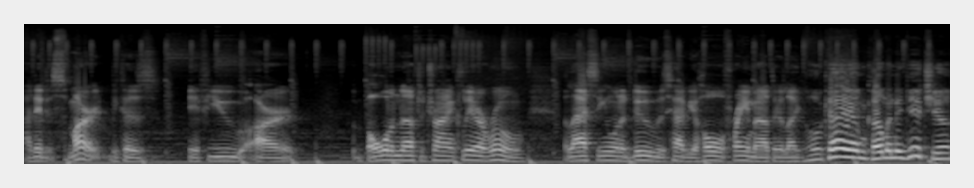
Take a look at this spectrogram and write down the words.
I did it smart because if you are bold enough to try and clear a room, the last thing you want to do is have your whole frame out there like, okay, I'm coming to get you.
